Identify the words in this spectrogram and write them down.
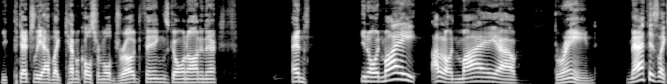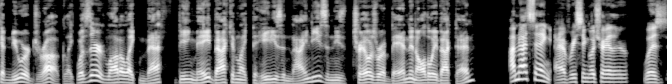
You potentially have like chemicals from old drug things going on in there. And, you know, in my, I don't know, in my uh, brain, meth is like a newer drug. Like, was there a lot of like meth being made back in like the 80s and 90s and these trailers were abandoned all the way back then? I'm not saying every single trailer was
